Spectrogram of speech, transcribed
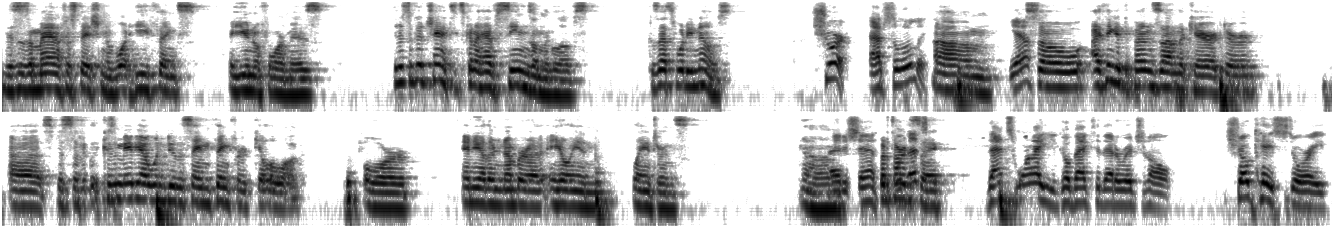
this is a manifestation of what he thinks a uniform is, there's a good chance it's going to have seams on the gloves because that's what he knows. Sure, absolutely. Um, yeah. So I think it depends on the character uh, specifically because maybe I wouldn't do the same thing for Kilowog or any other number of alien lanterns. Um, I understand. but it's hard Well, to say. That's why you go back to that original showcase story,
